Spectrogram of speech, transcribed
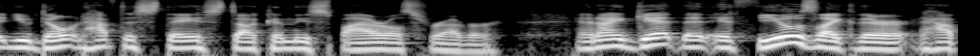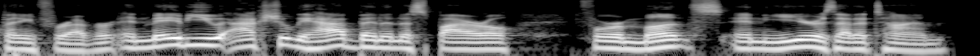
that you don't have to stay stuck in these spirals forever. And I get that it feels like they're happening forever. And maybe you actually have been in a spiral for months and years at a time.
